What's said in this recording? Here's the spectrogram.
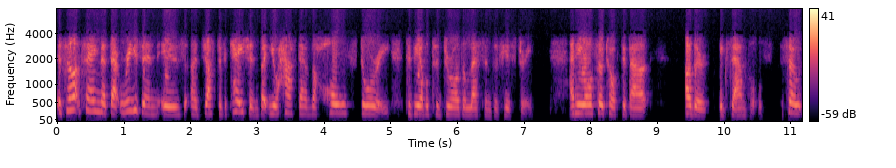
It's not saying that that reason is a justification, but you have to have the whole story to be able to draw the lessons of history. And he also talked about other examples. So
